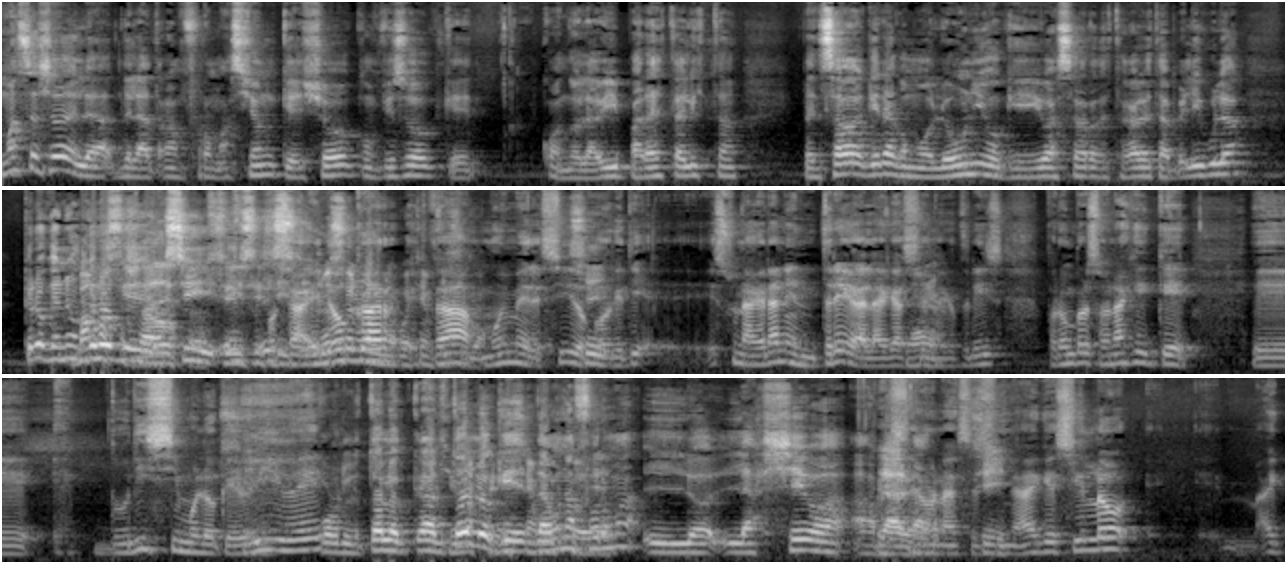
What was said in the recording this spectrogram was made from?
Más allá de la, de la transformación que yo confieso que cuando la vi para esta lista pensaba que era como lo único que iba a hacer destacar esta película. Creo que no, Vamos creo que eso, sí, sí, es- sí, es- O sea, sí, el no Oscar está física. muy merecido Sí. porque es una gran entrega la que hace Claro. la actriz para un personaje que eh, es durísimo lo que vive. por lo- todo lo, claro, todo una lo que de alguna forma lo- la lleva a Claro. una asesina. sí. Hay que decirlo. eh, Hay,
